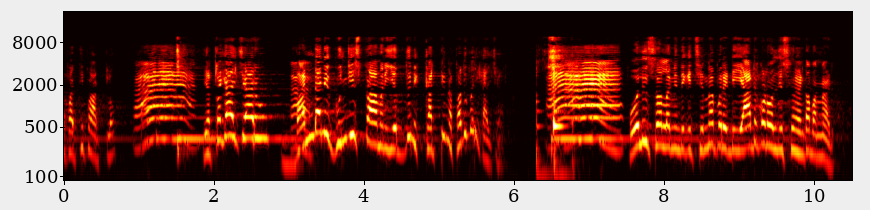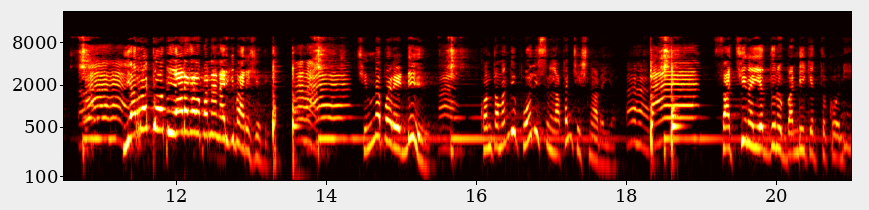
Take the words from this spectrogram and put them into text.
కాల్చారో పత్తిపాట్లో ఎట్లా కాల్చారు? బండని గుంజిస్తామని ఎద్దుని కట్టిన తదుపరి కాల్చారు. పోలీసు వాళ్ళ మీదకి చిన్నపరెడ్డి ఏట కొడవలు తీసుకుని వెంటమన్నాడు ఎర్ర టోపి ఏడగలపన్నా నరికి పారేసేది. చిన్నపరెడ్డి కొంతమంది పోలీసుల్ని అతం చేసినాడయ్యా. సచ్చిన ఎద్దును బండికెత్తుకొని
